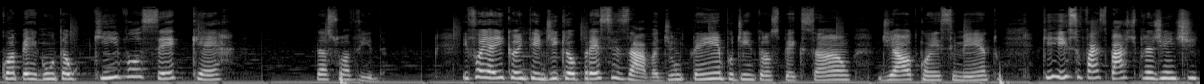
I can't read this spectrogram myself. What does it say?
com a pergunta: o que você quer da sua vida? E foi aí que eu entendi que eu precisava de um tempo de introspecção, de autoconhecimento, que isso faz parte para a gente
